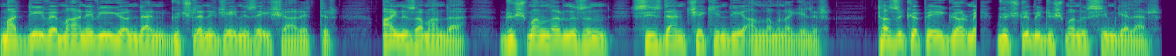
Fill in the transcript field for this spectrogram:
maddi ve manevi yönden güçleneceğinize işarettir. Aynı zamanda düşmanlarınızın sizden çekindiği anlamına gelir. Tazı köpeği görmek güçlü bir düşmanı simgeler.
